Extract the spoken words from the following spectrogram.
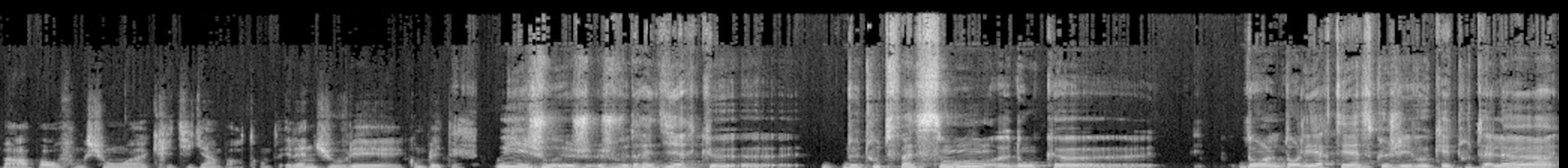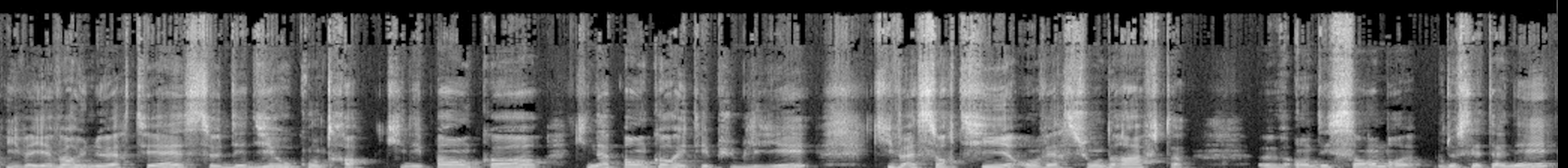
par rapport aux fonctions critiques et importantes. Hélène, tu voulais compléter? Oui, je, je, voudrais dire que de toute façon, donc dans, les RTS que j'évoquais tout à l'heure, il va y avoir une RTS dédiée au contrat qui n'est pas encore, qui n'a pas encore été publiée, qui va sortir en version draft euh, en décembre de cette année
